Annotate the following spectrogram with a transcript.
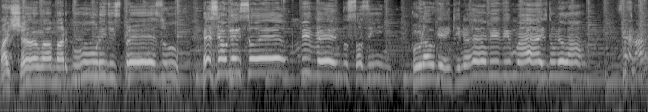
paixão, amargura e desprezo, esse alguém sou eu vivendo sozinho por alguém que não vive mais do meu lado. Será?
